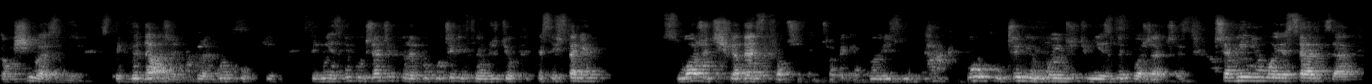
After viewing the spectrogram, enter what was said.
tą siłę z nich, z tych wydarzeń, które Bóg, z tych niezwykłych rzeczy, które Bóg uczynił w Twoim życiu, jesteś w stanie złożyć świadectwo przed tym człowiekiem. Powiedzieć mu, tak, Bóg uczynił w moim życiu niezwykłe rzeczy. Przemienił moje serce,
